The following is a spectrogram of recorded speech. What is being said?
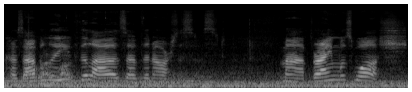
because I believe the lies of the narcissist. My brain was washed.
